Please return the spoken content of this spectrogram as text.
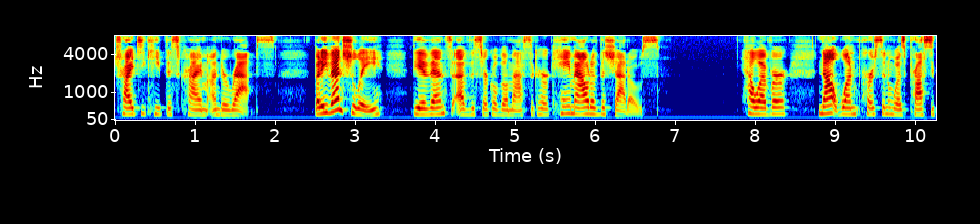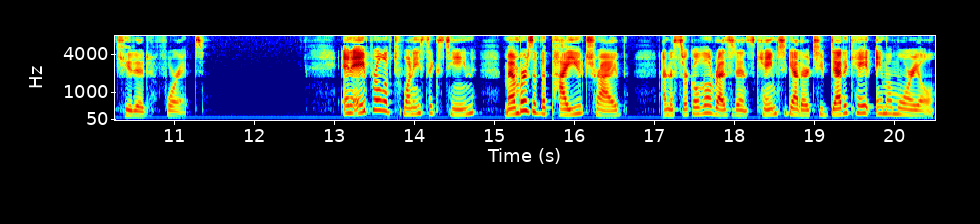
tried to keep this crime under wraps, but eventually the events of the Circleville Massacre came out of the shadows. However, not one person was prosecuted for it. In April of 2016, members of the Paiute tribe and the Circleville residents came together to dedicate a memorial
